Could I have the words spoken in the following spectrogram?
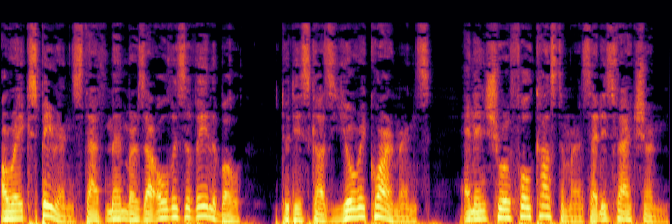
our experienced staff members are always available to discuss your requirements and ensure full customer satisfaction.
